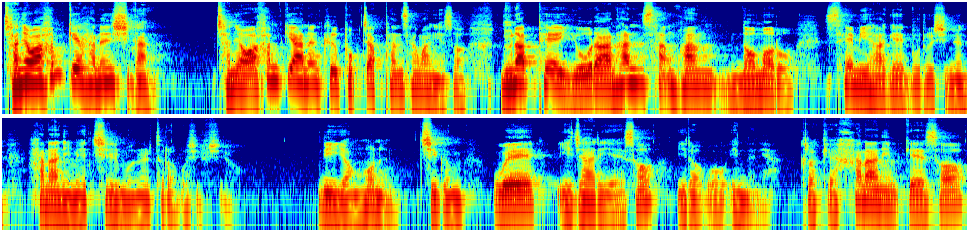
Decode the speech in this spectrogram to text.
자녀와 함께하는 시간, 자녀와 함께하는 그 복잡한 상황에서 눈앞에 요란한 상황 너머로 세미하게 물으시는 하나님의 질문을 들어보십시오. 네 영혼은 지금 왜 이 자리에서 이러고 있느냐? 그렇게 하나님께서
